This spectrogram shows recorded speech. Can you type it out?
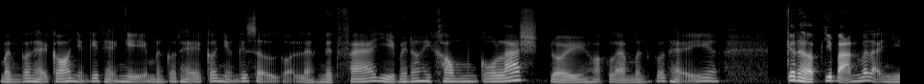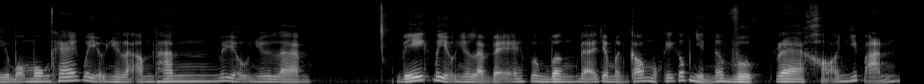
mình có thể có những cái thể nghiệm, mình có thể có những cái sự, gọi là, nghịch phá gì với nó hay không, collage rồi hoặc là mình có thể ờ, kết hợp với ảnh với lại nhiều bộ môn khác, ví dụ như là âm thanh, ví dụ như là viết, ví dụ như là vẽ, vân vân, để cho mình có một cái góc nhìn nó vượt ra khỏi nhiếp ảnh.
